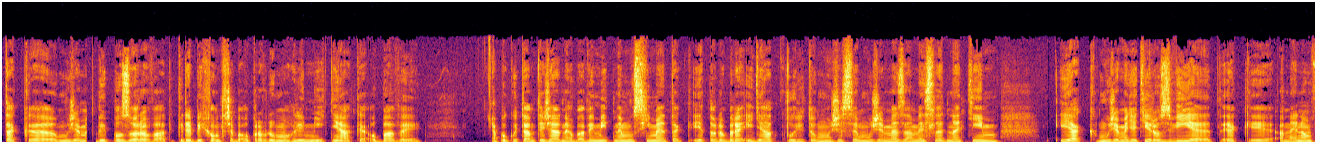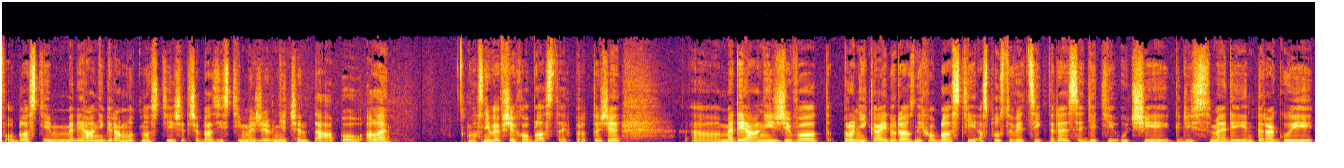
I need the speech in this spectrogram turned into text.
tak eh, můžeme vypozorovat, kde bychom třeba opravdu mohli mít nějaké obavy. A pokud tam ty žádné obavy mít nemusíme, tak je to dobré i dělat kvůli tomu, že se můžeme zamyslet nad tím, jak můžeme děti rozvíjet, jak je, a nejenom v oblasti mediální gramotnosti, že třeba zjistíme, že v něčem tápou, ale vlastně ve všech oblastech, protože mediální život pronikají do různých oblastí a spoustu věcí, které se děti učí, když s médií interagují,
